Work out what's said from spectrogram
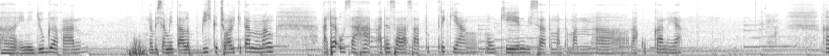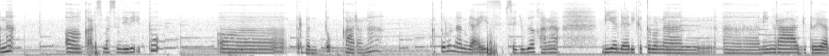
uh, ini juga kan. Nggak bisa minta lebih kecuali kita memang ada usaha ada salah satu trik yang mungkin bisa teman-teman uh, lakukan ya. Karena uh, karisma sendiri itu uh, terbentuk karena keturunan guys. Bisa juga karena dia dari keturunan uh, ningrat gitu ya.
